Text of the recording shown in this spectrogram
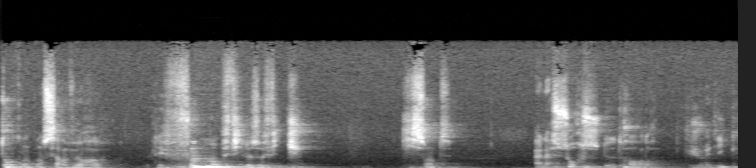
tant qu'on conservera les fondements philosophiques qui sont à la source de notre ordre juridique,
